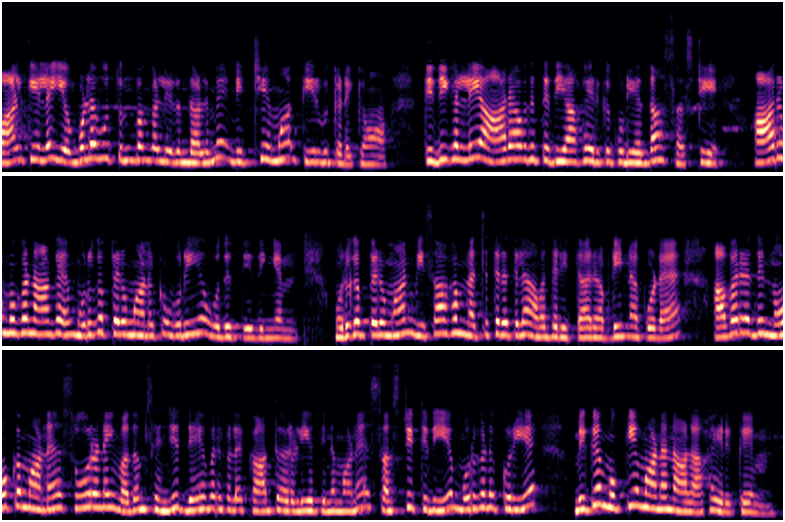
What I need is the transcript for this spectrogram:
வாழ்க்கை வாழ்க்கையில் எவ்வளவு துன்பங்கள் இருந்தாலுமே நிச்சயமாக தீர்வு கிடைக்கும். திதிகள்லே ஆறாவது திதியாக இருக்கக்கூடியது தான் சஷ்டி. ஆறுமுகனாக முருகப்பெருமானுக்கு உரிய ஒரு திதிங்க முருகப்பெருமான் விசாகம் நட்சத்திரத்தில் அவதரித்தார் அப்படின்னா கூட அவரது நோக்கமான சூரனை வதம் செஞ்சு தேவர்களை காத்து அருளிய தினமான சஷ்டி திதியே முருகனுக்குரிய மிக முக்கியமான நாளாக இருக்குது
